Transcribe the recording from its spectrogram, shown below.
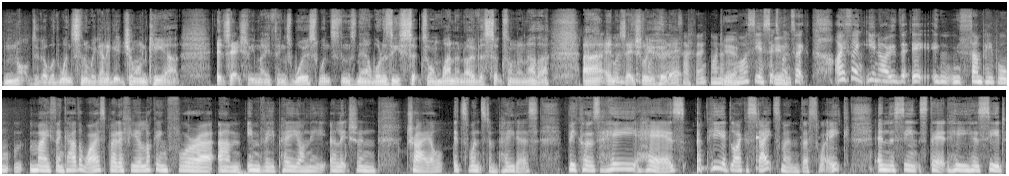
not to go with Winston, and we're going to get John Key out," it's actually made things worse. Winston's now what is he six on one and over six on another, uh, and it's actually hurt 6.6, I think one of Yeah. them was. Yeah, six Yeah. point six. I think you know the, it, it- some people may think otherwise, but if you're looking for a um, MVP on the election trail, it's Winston Peters because he has appeared like a statesman this week in the sense that he has said,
